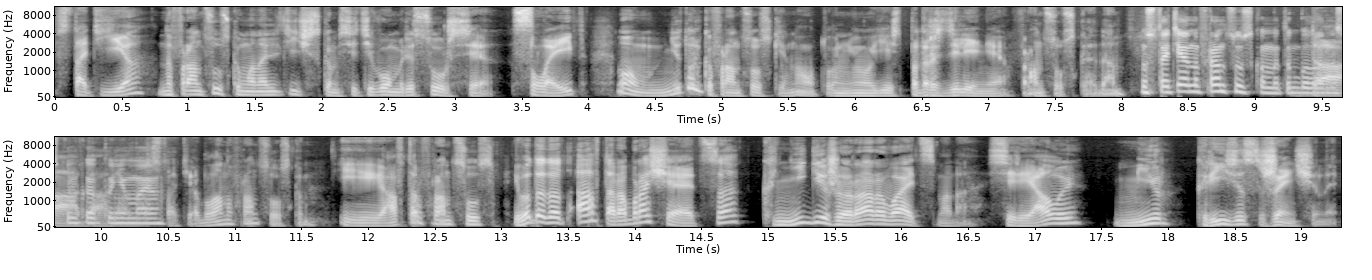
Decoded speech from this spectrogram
В статье на французском аналитическом сетевом ресурсе Slate, ну, он не только французский, но вот у него есть подразделение французское, да. Ну, статья на французском это была, Да, насколько да, я да, понимаю. статья была на французском. И автор француз. И вот этот автор обращается к книге Жерара Вайцмана «Сериалы. Мир. Кризис. Женщины».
